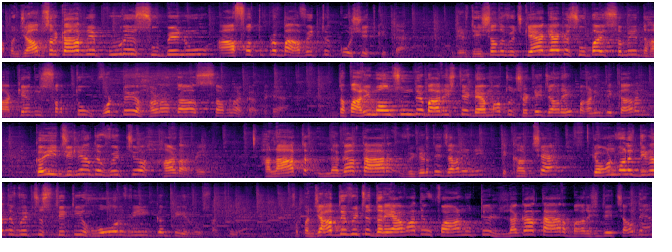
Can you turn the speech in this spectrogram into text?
ਤਾਂ ਪੰਜਾਬ ਸਰਕਾਰ ਨੇ ਪੂਰੇ ਸੂਬੇ ਨੂੰ ਆਫਤ ਪ੍ਰਭਾਵਿਤ ਘੋਸ਼ਿਤ ਕੀਤਾ ਹੈ। ਨਿਰਦੇਸ਼ਾਂ ਦੇ ਵਿੱਚ ਕਿਹਾ ਗਿਆ ਕਿ ਸੂਬਾ ਇਸ ਸਮੇਂ ਦਹਾਕਿਆਂ ਦੀ ਸਭ ਤੋਂ ਵੱਡੇ ਹੜ੍ਹਾਂ ਦਾ ਸਾਹਮਣਾ ਕਰ ਰਿਹਾ ਹੈ। ਤਾਂ ਭਾਰੀ ਮੌਨਸੂਨ ਦੇ ਬਾਰਿਸ਼ ਤੇ ਡੈਮਾਂ ਤੋਂ ਛੱਡੇ ਜਾ ਰਹੇ ਪਾਣੀ ਦੇ ਕਾਰਨ ਕਈ ਜ਼ਿਲ੍ਹਿਆਂ ਦੇ ਵਿੱਚ ਹੜ੍ਹ ਆ ਗਏ ਹਾਲਾਤ ਲਗਾਤਾਰ ਵਿਗੜਦੇ ਜਾ ਰਹੇ ਨੇ ਤੇ ਖਰਚਾ ਹੈ ਕਿ ਆਉਣ ਵਾਲੇ ਦਿਨਾਂ ਦੇ ਵਿੱਚ ਸਥਿਤੀ ਹੋਰ ਵੀ ਗੰਭੀਰ ਹੋ ਸਕਦੀ ਹੈ। ਸੋ ਪੰਜਾਬ ਦੇ ਵਿੱਚ ਦਰਿਆਵਾਂ ਤੇ ਉਫਾਨ ਉੱਤੇ ਲਗਾਤਾਰ ਬਾਰਿਸ਼ ਦੇ ਚੱਲਦਿਆਂ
